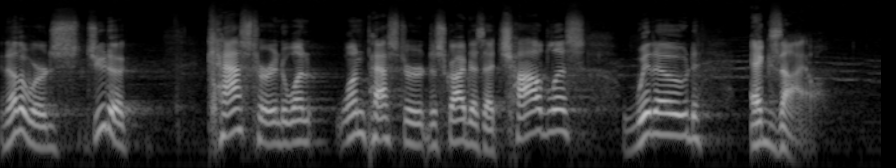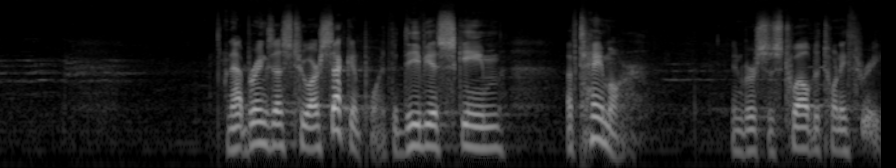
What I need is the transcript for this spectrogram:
In other words, Judah cast her into one, one pastor described as a childless, widowed exile. And that brings us to our second point the devious scheme of Tamar in verses 12 to 23.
